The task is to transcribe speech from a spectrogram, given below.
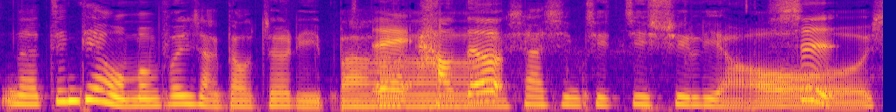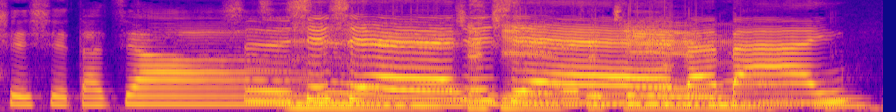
那今天我们分享到这里吧。哎好的下星期继续聊。是，谢谢大家。是，谢谢，谢谢，拜拜。人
